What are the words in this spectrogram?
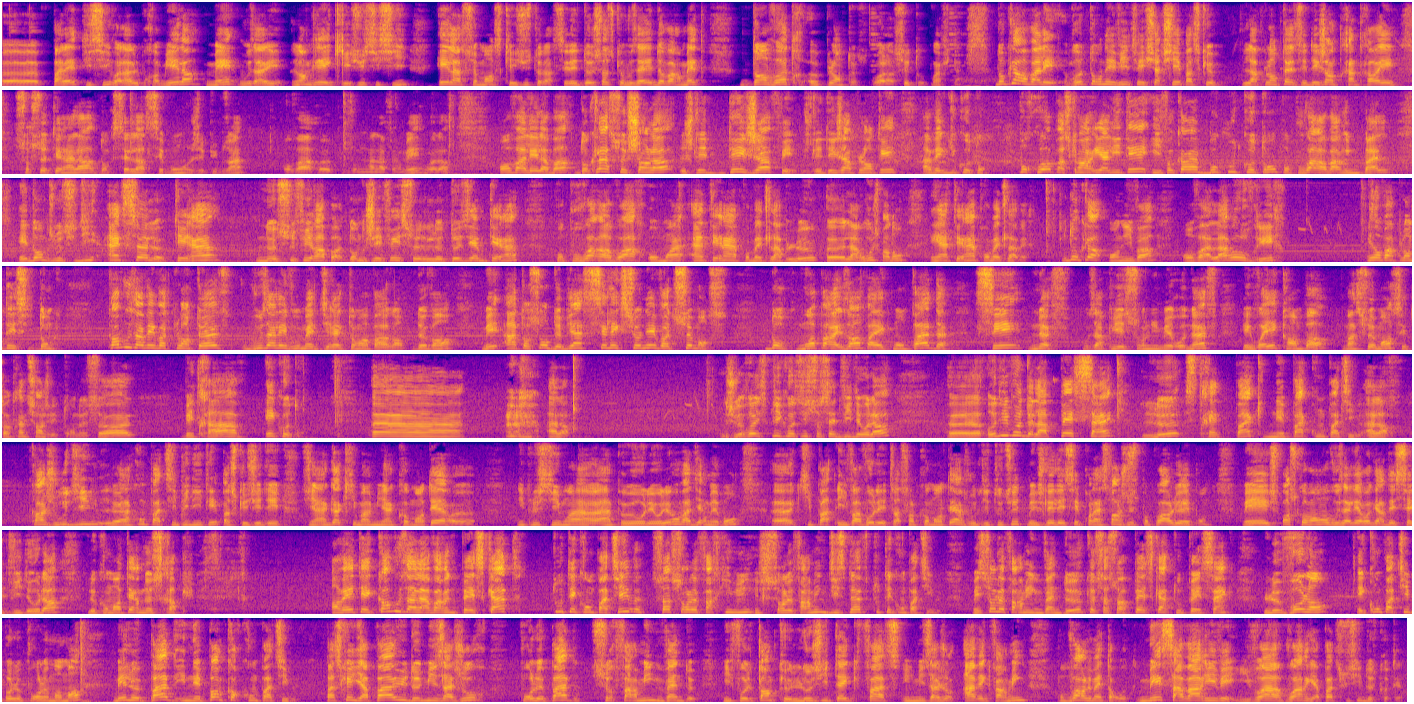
euh, palette ici, voilà le premier là, mais vous avez l'engrais qui est juste ici et la semence qui est juste là. C'est les deux choses que vous allez devoir mettre dans votre euh, planteuse. Voilà, c'est tout, point final. Donc là, on va aller retourner vite fait chercher parce que la planteuse est déjà en train de travailler sur ce terrain-là. Donc celle-là, c'est bon, j'ai plus besoin. On va euh, plus ou moins la fermer, voilà. On va aller là-bas. Donc là, ce champ-là, je l'ai déjà fait. Je l'ai déjà planté avec du coton. Pourquoi? Parce qu'en réalité, il faut quand même beaucoup de coton pour pouvoir avoir une balle. Et donc, je me suis dit, un seul terrain ne suffira pas. Donc, j'ai fait le deuxième terrain pour pouvoir avoir au moins un terrain pour mettre la bleue, euh, la rouge, pardon, et un terrain pour mettre la verte. Donc là, on y va. On va la rouvrir et on va planter ici. Donc, quand vous avez votre planteuse, vous allez vous mettre directement, par exemple, devant. Mais attention de bien sélectionner votre semence. Donc, moi, par exemple, avec mon pad, c'est 9. Vous appuyez sur numéro 9 et vous voyez qu'en bas, ma semence est en train de changer. Tournesol, betterave et coton. Euh, alors, je réexplique aussi sur cette vidéo-là. Euh, au niveau de la P5, le Straight Pack n'est pas compatible. Alors, quand je vous dis la compatibilité, parce que j'ai un gars qui m'a mis un commentaire, euh, ni plus ni moins euh, un peu olé olé on va dire mais bon euh, qui il va voler de toute façon le commentaire je vous le dis tout de suite mais je l'ai laissé pour l'instant juste pour pouvoir lui répondre mais je pense qu'au moment où vous allez regarder cette vidéo là le commentaire ne sera plus en vérité quand vous allez avoir une PS4 tout est compatible, sauf sur le, farming, sur le Farming 19, tout est compatible. Mais sur le Farming 22, que ce soit PS4 ou PS5, le volant est compatible pour le moment, mais le pad, il n'est pas encore compatible. Parce qu'il n'y a pas eu de mise à jour pour le pad sur Farming 22. Il faut le temps que Logitech fasse une mise à jour avec Farming pour pouvoir le mettre en route. Mais ça va arriver, il va avoir, il n'y a pas de souci de ce côté.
